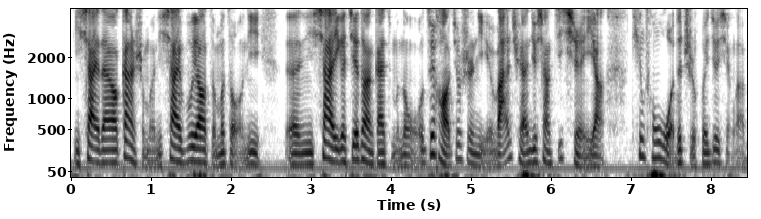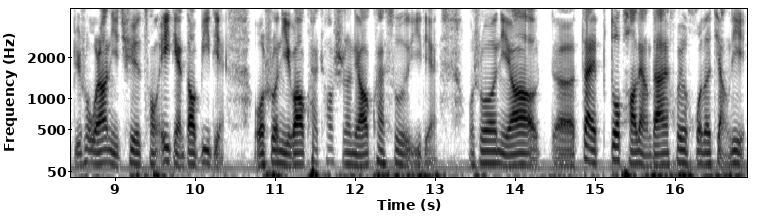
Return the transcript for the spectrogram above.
你下一单要干什么，你下一步要怎么走，你呃你下一个阶段该怎么弄。我最好就是你完全就像机器人一样听从我的指挥就行了。比如说我让你去从 A 点到 B 点，我说你要快超时了，你要快速一点。我说你要呃再多跑两单会获得奖励。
